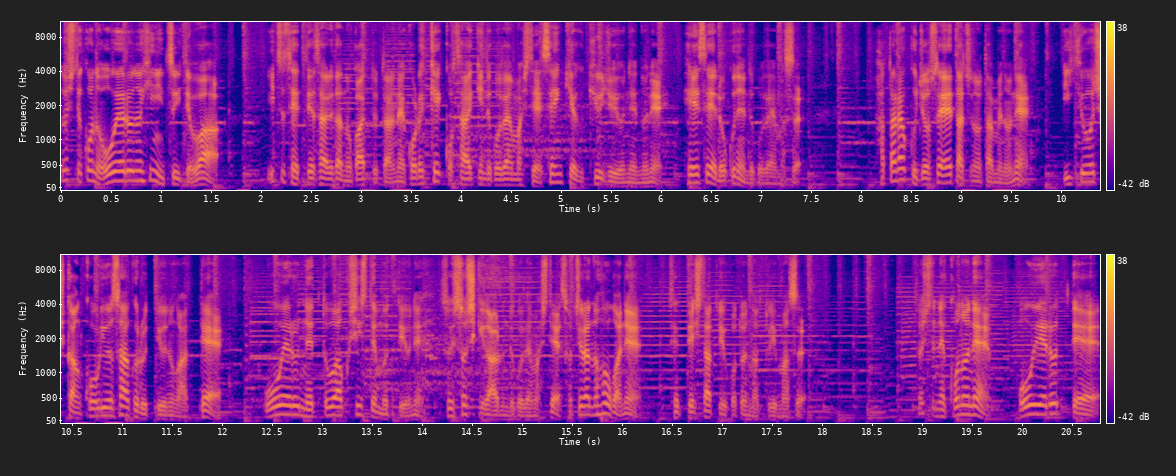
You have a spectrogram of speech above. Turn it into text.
そしてこの OL の日についてはいつ設定されたのかって言ったらねこれ結構最近でございまして1994年のね平成6年でございます。働く女性たちのためのね異教士間交流サークルっていうのがあって OL ネットワークシステムっていうねそういう組織があるんでございましてそちらの方がね設定したということになっております。そしてねこのね OL って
